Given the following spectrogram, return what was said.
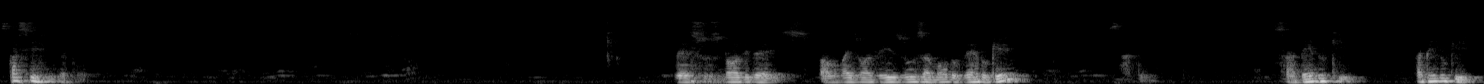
Está servindo aqui. Versos 9 e 10. Paulo mais uma vez usa a mão do verbo o quê? sabendo que, sabendo que,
